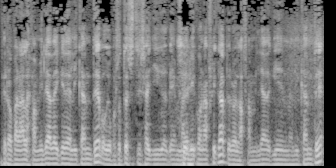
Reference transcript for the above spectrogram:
pero para la familia de aquí de Alicante, porque vosotros estáis allí en Madrid Sí. con África, pero la familia de aquí en Alicante,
